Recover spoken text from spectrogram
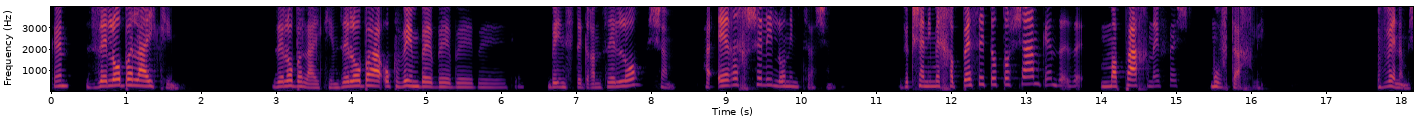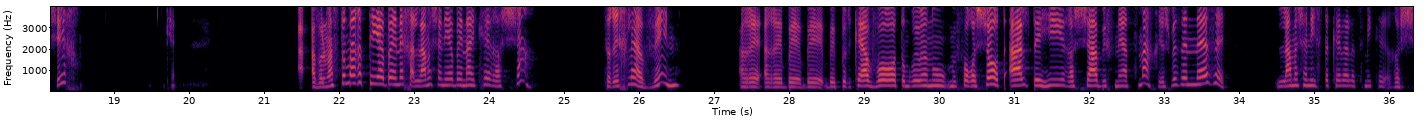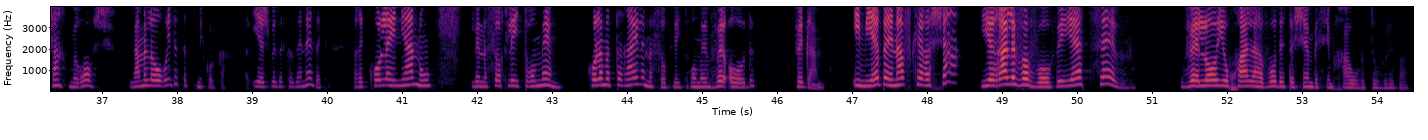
כן? זה לא בלייקים, זה לא בלייקים, זה לא בעוקבים ב- ב- ב- ב- כן, באינסטגרם, זה לא שם. הערך שלי לא נמצא שם. וכשאני מחפשת אותו שם, כן, זה, זה מפח נפש מובטח לי. ונמשיך. אבל מה זאת אומרת תהיה בעיניך? למה שאני אהיה בעיניי כרשע? צריך להבין, הרי, הרי בפרקי אבות אומרים לנו מפורשות, אל תהי רשע בפני עצמך, יש בזה נזק. למה שאני אסתכל על עצמי כרשע מראש? למה להוריד את עצמי כל כך? יש בזה כזה נזק. הרי כל העניין הוא לנסות להתרומם. כל המטרה היא לנסות להתרומם, ועוד, וגם. אם יהיה בעיניו כרשע, ירע לבבו ויהיה עצב. ולא יוכל לעבוד את השם בשמחה ובטוב לבב.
